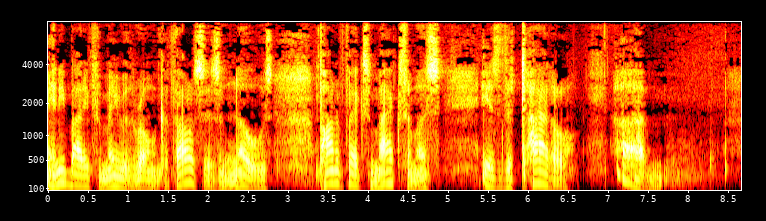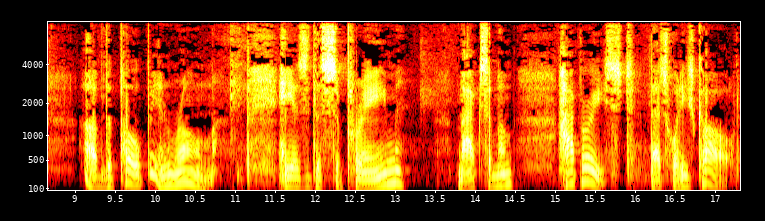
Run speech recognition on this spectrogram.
Anybody familiar with Roman Catholicism knows Pontifex Maximus is the title um, of the Pope in Rome. He is the supreme, maximum high priest. That's what he's called.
